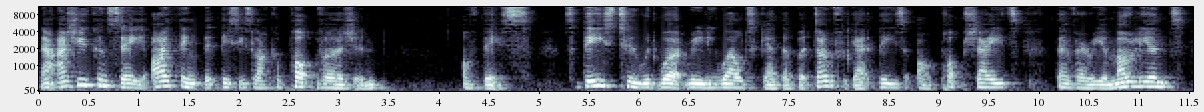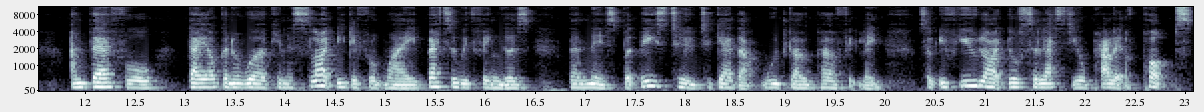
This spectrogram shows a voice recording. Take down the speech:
Now, as you can see, I think that this is like a pop version of this. So these two would work really well together, but don't forget these are pop shades. They're very emollient and therefore they are going to work in a slightly different way, better with fingers than this. But these two together would go perfectly. So if you like your Celestial palette of pops,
